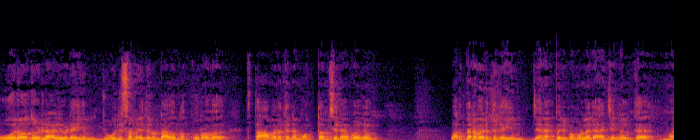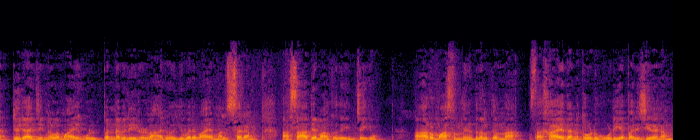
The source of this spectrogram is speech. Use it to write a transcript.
ഓരോ തൊഴിലാളിയുടെയും ജോലി സമയത്തിലുണ്ടാകുന്ന കുറവ് സ്ഥാപനത്തിന്റെ മൊത്തം ചിലവുകൾ വർധന വരുത്തുകയും ജനപ്പെരുപ്പമുള്ള രാജ്യങ്ങൾക്ക് മറ്റു രാജ്യങ്ങളുമായി ഉൽപ്പന്ന വിലയിലുള്ള ആരോഗ്യപരമായ മത്സരം അസാധ്യമാക്കുകയും ചെയ്യും. ആറുമാസം നീണ്ടു നിൽക്കുന്ന സഹായധനത്തോടു കൂടിയ പരിശീലനം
